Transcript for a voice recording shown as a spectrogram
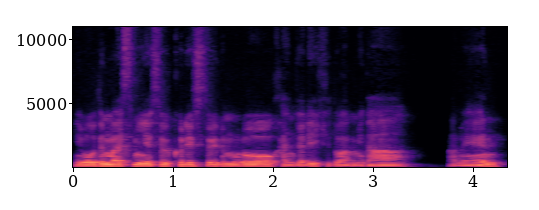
이 모든 말씀 예수 그리스도 이름으로 간절히 기도합니다. 아멘.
